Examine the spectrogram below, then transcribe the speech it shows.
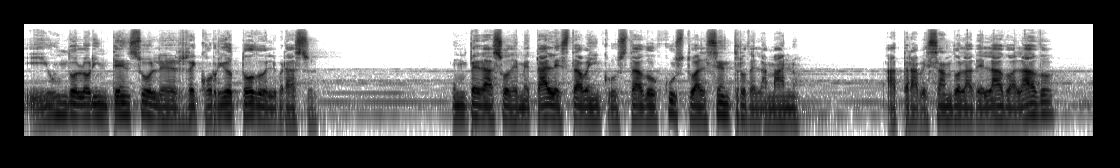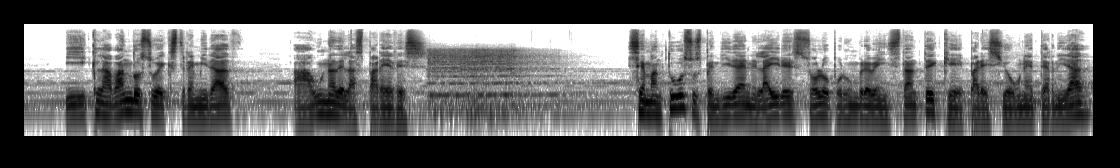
y un dolor intenso le recorrió todo el brazo. Un pedazo de metal estaba incrustado justo al centro de la mano, atravesándola de lado a lado y clavando su extremidad a una de las paredes. Se mantuvo suspendida en el aire solo por un breve instante que pareció una eternidad.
